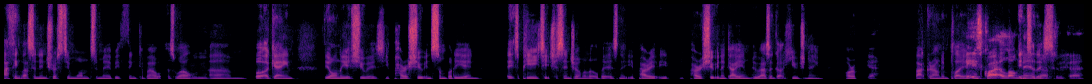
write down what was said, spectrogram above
I think that's an interesting one to maybe think about as well. Mm. Um, but again, the only issue is you're parachuting somebody in. It's PE teacher syndrome a little bit, isn't it? You're, para- you- you're parachuting a guy in who hasn't got a huge name or a Yeah. background in playing. It is quite a long Into name, this. though, to be fair.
